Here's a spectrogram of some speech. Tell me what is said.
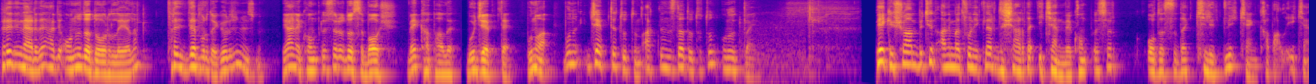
Freddy nerede? Hadi onu da doğrulayalım. Freddy de burada gördünüz mü? Yani kompresör odası boş ve kapalı. Bu cepte. Bunu bunu cepte tutun. Aklınızda da tutun. Unutmayın. Peki şu an bütün animatronikler dışarıda iken ve kompresör odası da kilitliyken, kapalı iken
